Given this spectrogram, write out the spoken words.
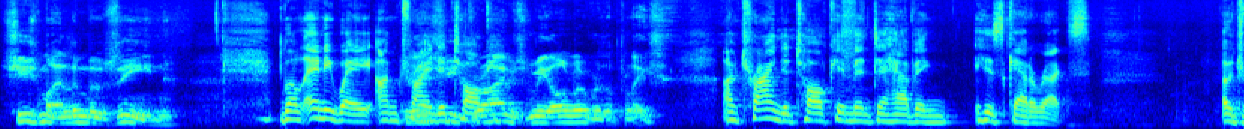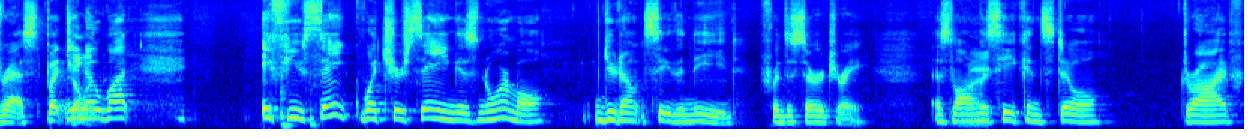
She's my limousine. Well, anyway, I'm trying yeah, to she talk. drives me all over the place. I'm trying to talk him into having his cataracts addressed. But you know him. what? If you think what you're seeing is normal, you don't see the need for the surgery. As long Right. as he can still drive.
